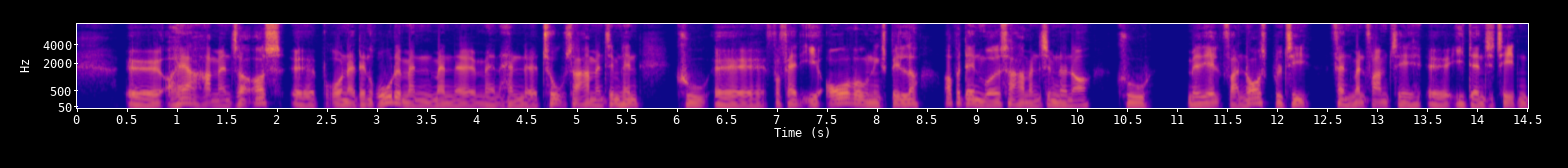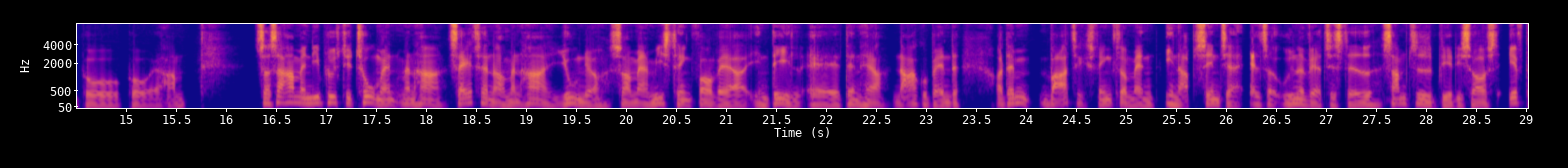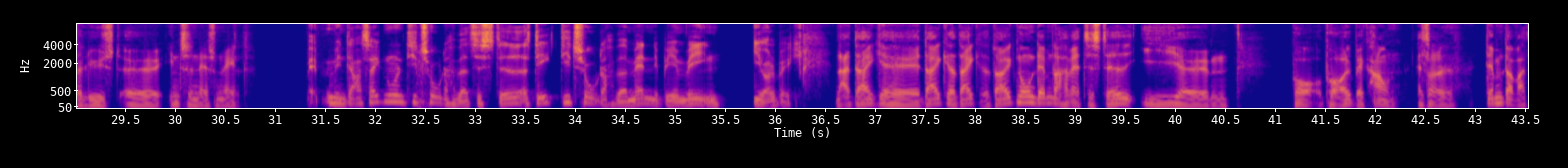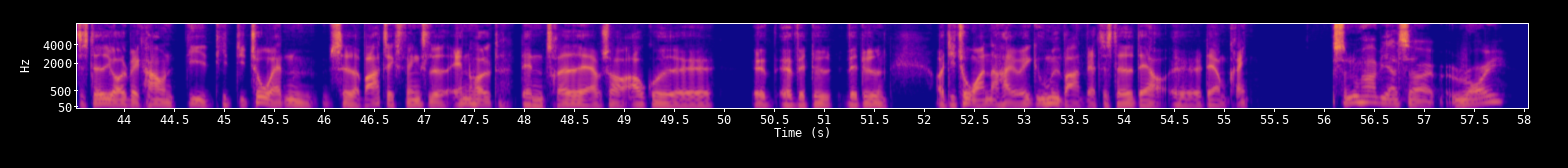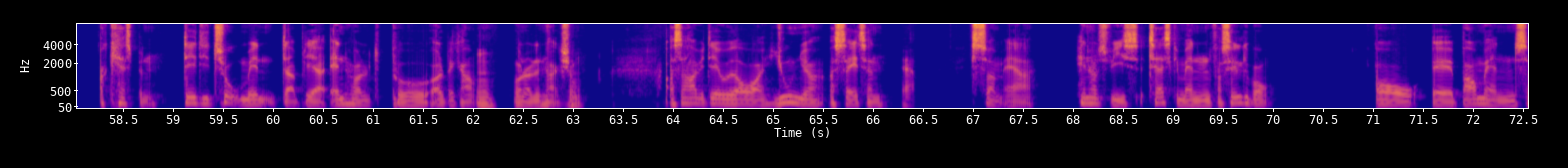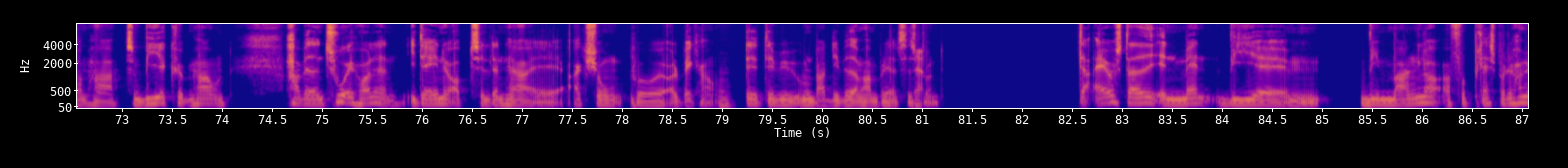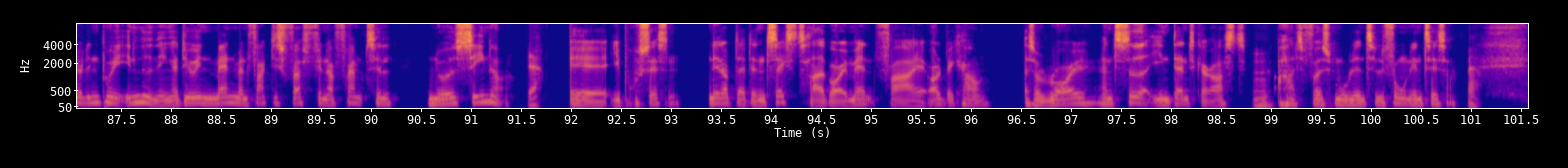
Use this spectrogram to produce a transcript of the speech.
Øh, og her har man så også, øh, på grund af den rute, man, man, øh, man, han øh, tog, så har man simpelthen kunne øh, få fat i overvågningsbilleder, og på den måde så har man simpelthen også kunne, med hjælp fra norsk politi, fandt man frem til øh, identiteten på, på øh, ham. Så så har man lige pludselig to mand. Man har Satan, og man har Junior, som er mistænkt for at være en del af den her narkobande. Og dem varetægtsfængsler man in absentia, altså uden at være til stede. Samtidig bliver de så også efterlyst øh, internationalt. Men der er altså ikke nogen af de to, der har været til stede. Altså det er ikke de to, der har været manden i BMW'en i Aalbæk. Nej, der er ikke, øh, der er ikke, der er ikke, der er ikke nogen af dem, der har været til stede i, øh, på, på Aalbæk Havn. Altså, dem, der var til stede i Aalbæk Havn, de, de, de to af dem sidder varetægtsfængslet anholdt. Den tredje er jo så afgået øh, øh, øh, ved, død, ved døden. Og de to andre har jo ikke umiddelbart været til stede der, øh, deromkring. Så nu har vi altså Roy og Kaspen. Det er de to mænd, der bliver anholdt på Aalbæk Havn mm. under den her aktion. Mm. Og så har vi derudover Junior og Satan, ja. som er henholdsvis taskemanden fra Silkeborg og øh, bagmanden, som har som via København har været en tur i Holland i dagene op til den her øh, aktion på øh, Aalbæk Havn. Mm. Det det vi umiddelbart lige ved om ham på det her tidspunkt. Ja. Der er jo stadig en mand, vi, øh, vi mangler at få plads på. Det har vi jo lidt på i indledningen, og det er jo en mand, man faktisk først finder frem til noget senere ja. øh, i processen. Netop da den 36-årige mand fra øh, Aalbæk Havn altså Roy, han sidder i en dansk arrest, mm. og har altså fået smuglet en telefon ind til sig. Ja.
